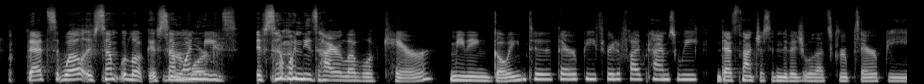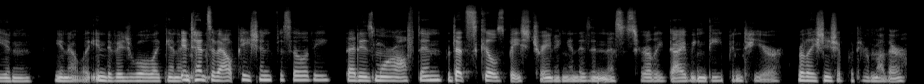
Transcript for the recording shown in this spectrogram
That's well, if some look, if someone needs If someone needs higher level of care, meaning going to therapy three to five times a week, that's not just individual, that's group therapy and, you know, like individual, like in an intensive outpatient facility, that is more often, but that's skills based training and isn't necessarily diving deep into your relationship with your mother.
